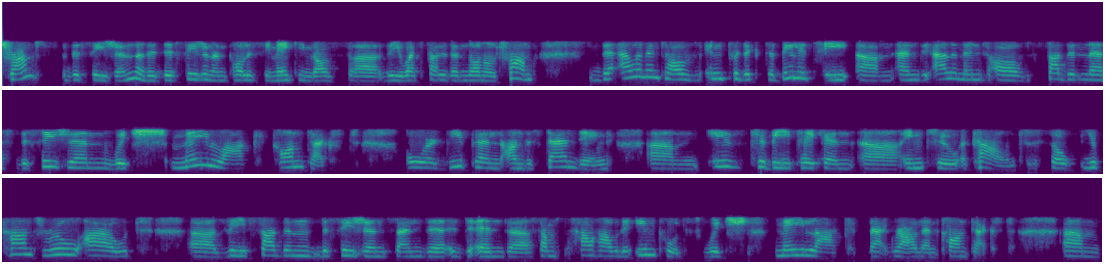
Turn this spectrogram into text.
Trump's decision, the decision and policy making of uh, the U.S. President Donald Trump, the element of unpredictability um, and the element of suddenness, decision, which may lack context or deepen understanding um, is to be taken uh, into account. So you can't rule out uh, the sudden decisions and uh, and uh, some somehow the inputs which may lack background and context. Um,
